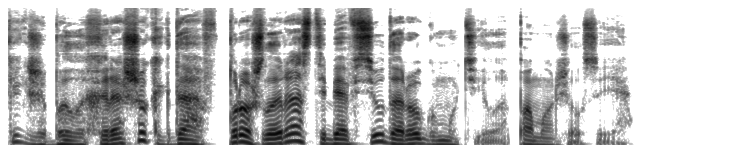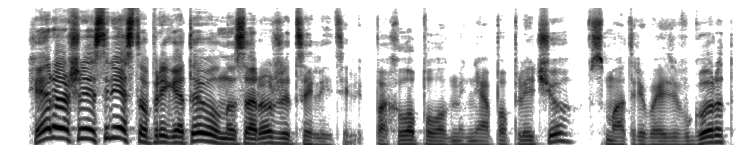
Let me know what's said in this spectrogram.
«Как же было хорошо, когда в прошлый раз тебя всю дорогу мутило», — поморщился я. «Хорошее средство приготовил носорожий целитель», — похлопал он меня по плечу, всматриваясь в город,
